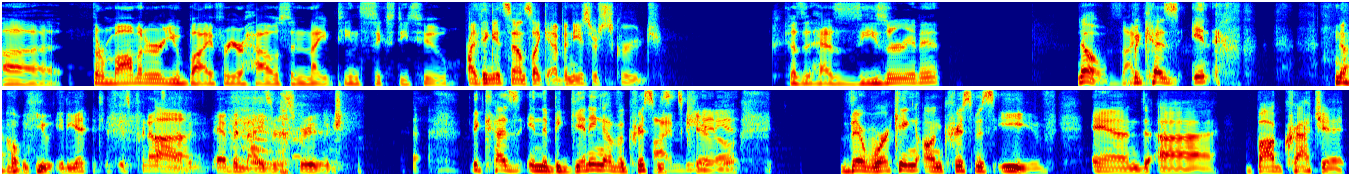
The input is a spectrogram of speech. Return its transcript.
uh, thermometer you buy for your house in 1962 I think it sounds like Ebenezer Scrooge. because it has Zeezer in it. No, Zeiser? because in no, you idiot. It's pronounced Uh, Eben, Ebenezer Scrooge. Because in the beginning of a Christmas the Carol, idiot. they're working on Christmas Eve, and uh, Bob Cratchit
